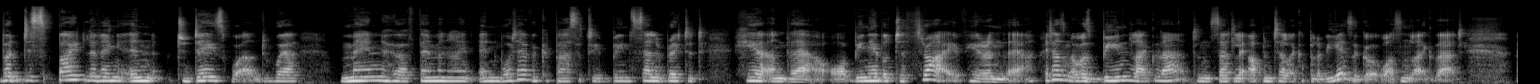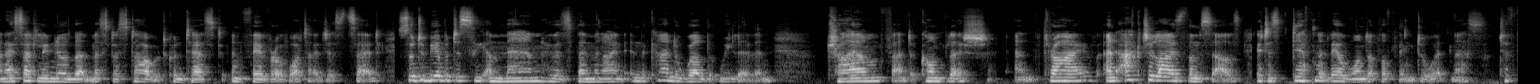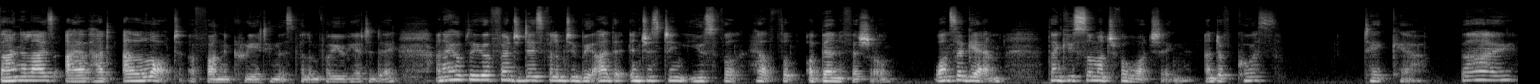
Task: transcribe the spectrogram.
But despite living in today's world where men who are feminine in whatever capacity being celebrated here and there or being able to thrive here and there. It hasn't always been like that and certainly up until a couple of years ago it wasn't like that. And I certainly know that Mr. Star would contest in favour of what I just said. So to be able to see a man who is feminine in the kind of world that we live in triumph and accomplish and thrive and actualize themselves, it is definitely a wonderful thing to witness. To finalize, I have had a lot of fun creating this film for you here today, and I hope that you have found today's film to be either interesting, useful, helpful, or beneficial. Once again, thank you so much for watching, and of course, take care. Bye!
